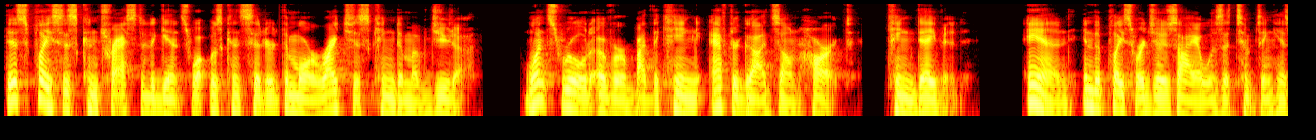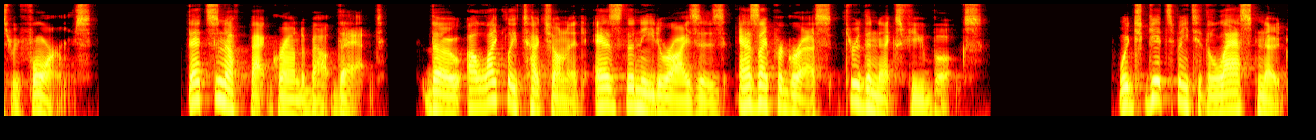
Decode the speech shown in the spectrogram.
This place is contrasted against what was considered the more righteous kingdom of Judah, once ruled over by the king after God's own heart, King David and in the place where Josiah was attempting his reforms. That's enough background about that, though I'll likely touch on it as the need arises as I progress through the next few books. Which gets me to the last note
